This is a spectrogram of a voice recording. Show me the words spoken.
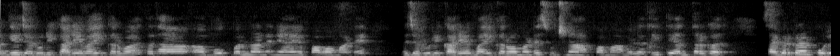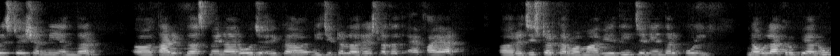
અંગે જરૂરી કાર્યવાહી કરવા તથા ભોગ બનનારને ન્યાય અપાવવા માટે જરૂરી કાર્યવાહી કરવા માટે સૂચના આપવામાં આવેલ હતી. તે અંતર્ગત સાયબર ક્રાઇમ પોલીસ સ્ટેશનની અંદર તારીખ દસ મેના રોજ એક ડિજિટલ અરેસ્ટ લગત એફઆઈઆર રજિસ્ટર કરવામાં આવી હતી. જેની અંદર કુલ નવ લાખ રૂપિયાનું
